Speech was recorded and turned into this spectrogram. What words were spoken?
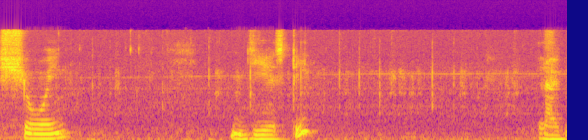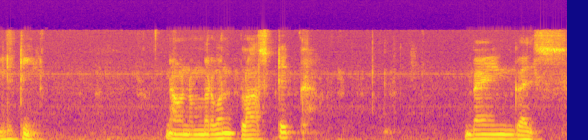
showing GST liability. Now number one plastic bangles.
